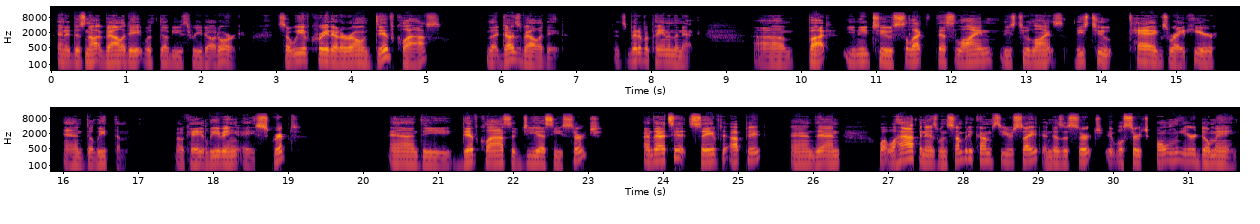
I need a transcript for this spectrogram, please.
and it does not validate with w3.org. So we have created our own div class that does validate. It's a bit of a pain in the neck. Um, but you need to select this line, these two lines, these two tags right here and delete them. Okay, leaving a script and the div class of GSE search. And that's it. Save to update. And then what will happen is when somebody comes to your site and does a search, it will search only your domain.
